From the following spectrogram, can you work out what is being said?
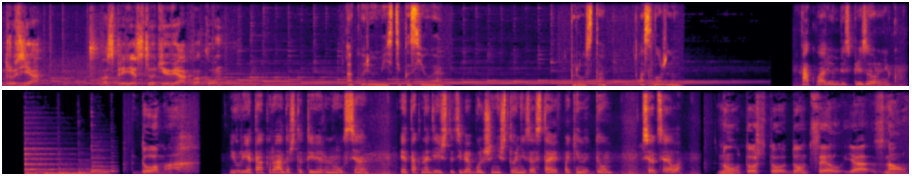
Друзья, вас приветствует Юве Акваком. Аквариумистика с Юве. Просто о сложном. Аквариум-беспризорник. Дома. Юр, я так рада, что ты вернулся. Я так надеюсь, что тебя больше ничто не заставит покинуть дом. Все цело? Ну, то, что дом цел, я знал.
